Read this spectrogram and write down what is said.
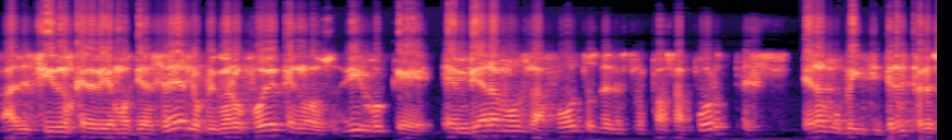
a decirnos qué debíamos de hacer. Lo primero fue que nos dijo que enviáramos las fotos de nuestros pasaportes. Éramos 23 personas,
